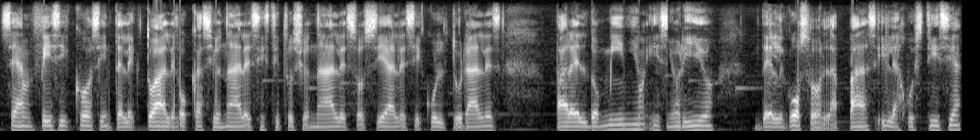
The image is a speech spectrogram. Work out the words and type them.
sean físicos, intelectuales, vocacionales, institucionales, sociales y culturales, para el dominio y señorío del gozo, la paz y la justicia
